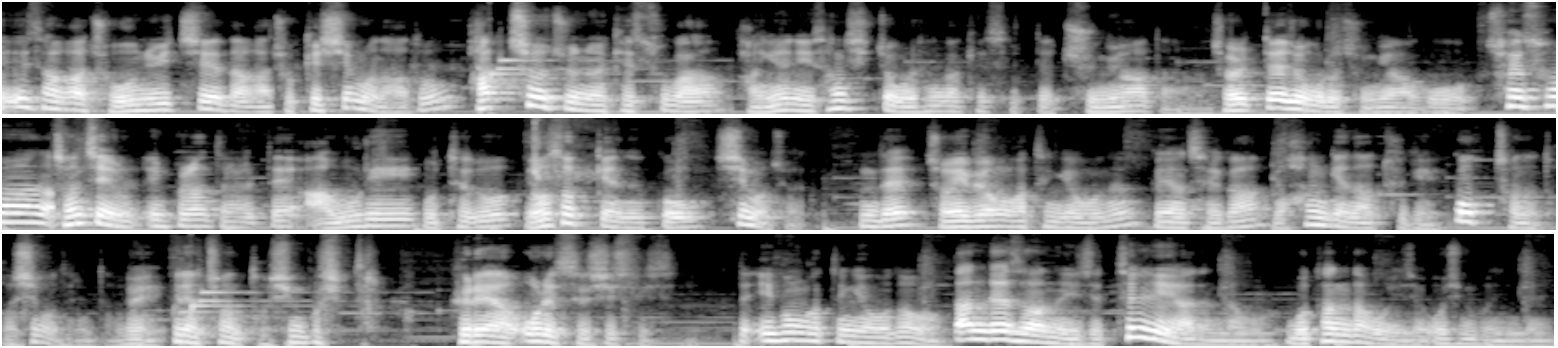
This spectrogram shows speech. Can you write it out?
의사가 좋은 위치에다가 좋게 심어놔도 받쳐주는 개수가 당연히 상식적으로 생각했을 때 중요하다. 절대적으로 중요하 고 최소한 전체 임플란트를 할 때 아무리 못해도 6개는 꼭 심어줘야 돼요. 근데 저희 병원 같은 경우는 그냥 제가 뭐 한 개나 두 개 꼭 저는 더 심어드립니다. 왜? 그냥 저는 더 심고 싶더라고요. 그래야 오래 쓰실 수 있어요. 이분 같은 경우도 딴 데서는 이제 틀리해야 된다고 못한다고 이제 오신 분인데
